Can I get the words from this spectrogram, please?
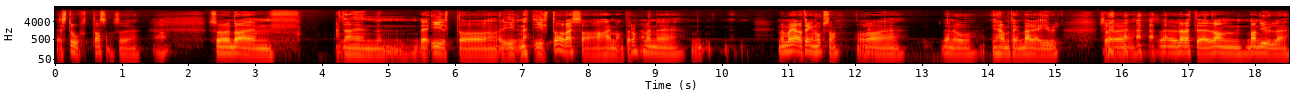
det er stort, altså. Så, Ja. så det er det er, en, det er ilt og, nett ilt å reise hjemme til, da. Men eh, vi må gjøre ting en husker. Og da, eh, det er jo i hermetegn bare ei jul. Så, så det vet jeg, den, den julen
